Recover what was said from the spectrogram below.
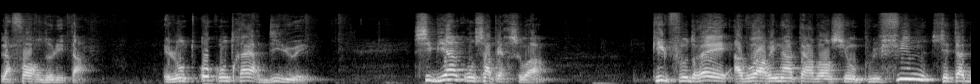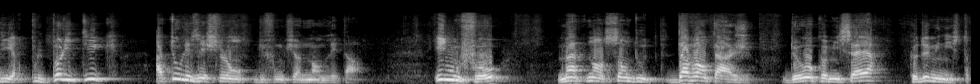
la force de l'État et l'ont au contraire dilué. Si bien qu'on s'aperçoit qu'il faudrait avoir une intervention plus fine, c'est-à-dire plus politique, à tous les échelons du fonctionnement de l'État. Il nous faut maintenant sans doute davantage de hauts commissaires que de ministres.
